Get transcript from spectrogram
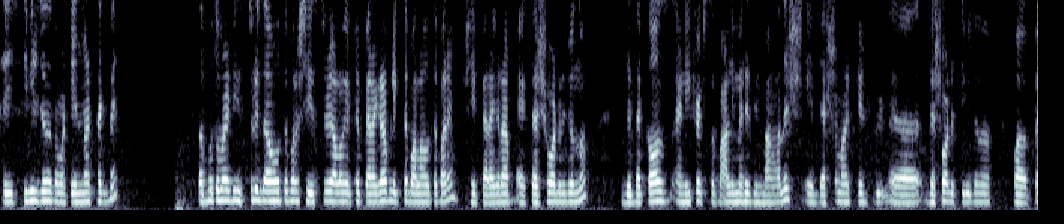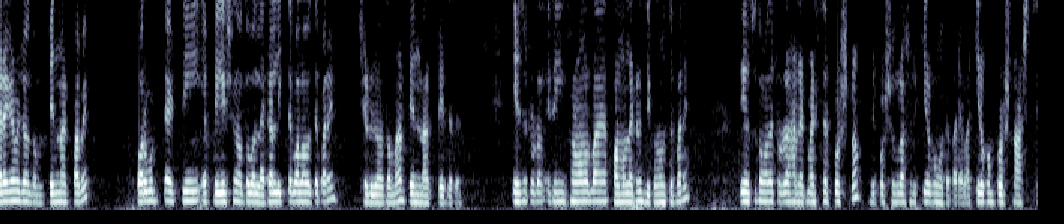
সেই সিভির জন্য তোমার টেন মার্ক থাকবে। তারপর তোমার একটি স্টোরি দেওয়া হতে পারে। সেই স্টোরির আলোকে একটা প্যারাগ্রাফ লিখতে বলা হতে পারে। সেই প্যারাগ্রাফ এক দেড়শো ওয়ার্ডের জন্য। যে the cause and effects of early marriage in Bangladesh এই দেড়শো মার্কের দেড়শো ওয়ার্ডের সিভির জন্য প্যারাগ্রাফের জন্য তোমরা টেন মার্ক পাবে। পরবর্তীতে একটি অ্যাপ্লিকেশন অথবা লেটার লিখতে বলা হতে পারে, সেটার জন্য তোমরা টেন মার্ক পেয়ে যাবে। এই হচ্ছে টোটাল এটা ইনফর্মাল বা ফর্মাল লেটার যে কোনো হতে পারে। তো এই হচ্ছে তোমাদের টোটাল হান্ড্রেড মার্কসের প্রশ্ন, যে প্রশ্নগুলো আসলে কীরকম হতে পারে বা কীরকম প্রশ্ন আসছে।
